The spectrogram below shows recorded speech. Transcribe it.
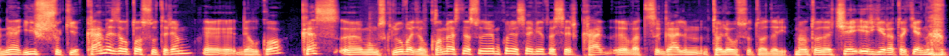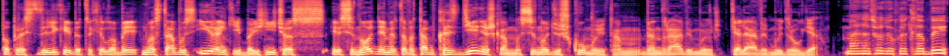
ne, iššūkį. Ką mes dėl to sutarėm, e, dėl ko, kas e, mums kliūva, dėl ko mes nesutarėm kuriuose vietose ir ką e, vat, galim toliau su tuo daryti. Man atrodo, čia irgi yra tokie na, paprasti dalykai, bet tokie labai nuostabus įrankiai bažnyčios ir sinodiniam ir tam kasdieniškam sinodiškumui, tam bendravimui ir keliavimui drauge. Man atrodo, kad labai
